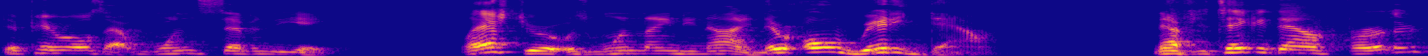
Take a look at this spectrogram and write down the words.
their payroll's at 178. Last year it was 199. They're already down. Now, if you take it down further,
